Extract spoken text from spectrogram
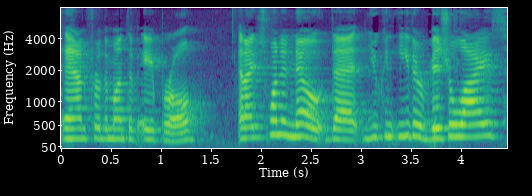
and for the month of April, and I just want to note that you can either visualize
